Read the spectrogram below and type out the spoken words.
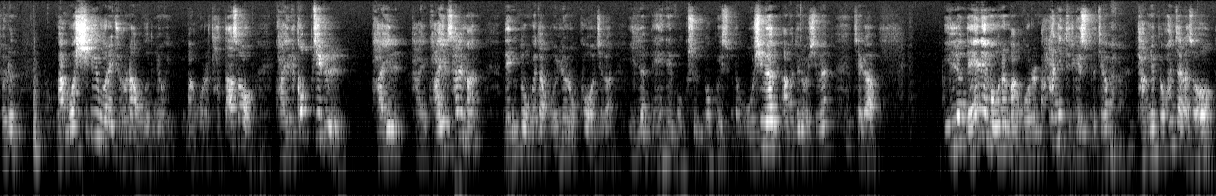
저는 망고가 12월에 주로 나오거든요. 망고를 다 따서 과일 껍질을 과일, 과일, 과일 살만 냉동고에다 올려놓고 제가 1년 내내 먹수, 먹고 있습니다. 오시면 아마존에 오시면 제가 1년 내내 먹는 망고를 많이 드리겠습니다. 제가 당뇨병 환자라서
